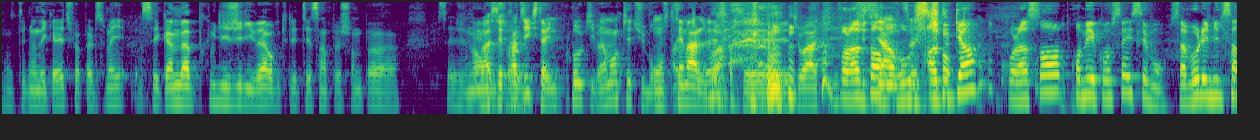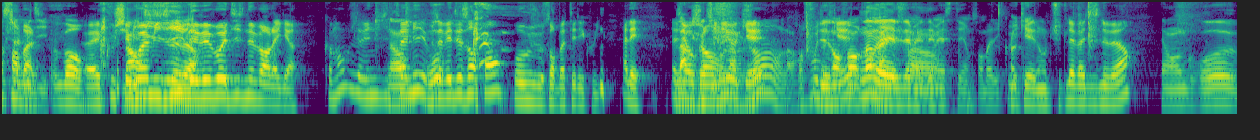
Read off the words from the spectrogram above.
Donc t'es bien décalé, tu vois pas le sommeil. C'est quand même à privilégier l'hiver vu que l'été c'est un peu chiant de pas. C'est gênant. Bah, c'est pratique si t'as une peau qui vraiment, tu sais, tu bronzes très mal, quoi. C'est- tu vois, tu, Pour tu l'instant, deviens rouge. en tout cas, pour l'instant, premier conseil, c'est bon. Ça vaut les 1500 Couche à balles. Bon, Ouais, couchez-vous à midi, 19 heures. levez-vous à 19h, les gars. Comment vous avez une vie de Non, famille Vous gros- avez des enfants Oh, vous vous en battez les couilles. Allez, vas-y, on l'argent, continue, ok. l'argent, On s'en fout des Ok. enfants Non, quand on a mais, des enfin- MST, on s'en bat les couilles. Ok, donc tu te lèves à 19h. Et en gros,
